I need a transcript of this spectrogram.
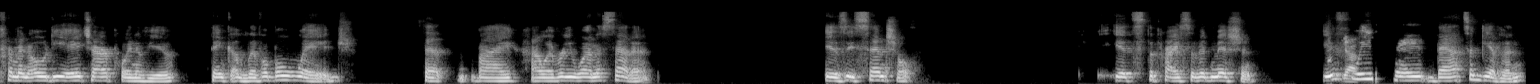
from an ODHR point of view, think a livable wage set by however you want to set it is essential. It's the price of admission. If yeah. we say that's a given,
